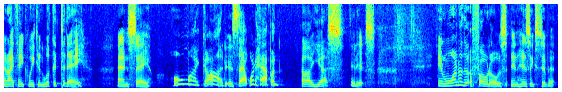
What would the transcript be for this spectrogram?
And I think we can look at today and say, oh my God, is that what happened? Uh, yes, it is. In one of the photos in his exhibit,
